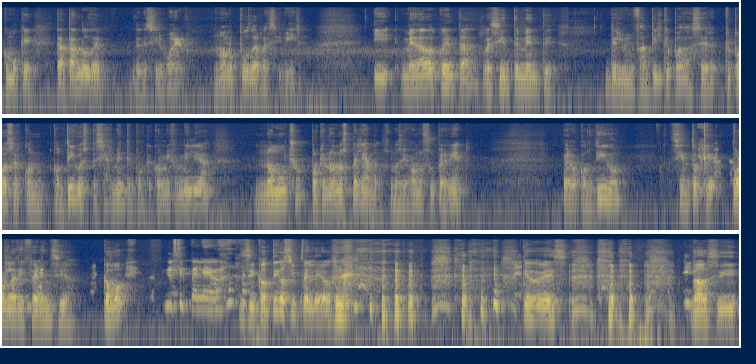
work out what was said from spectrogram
Como que tratando de, de decir, bueno, no lo pude recibir. Y me he dado cuenta recientemente de lo infantil que puedo hacer, que puedo hacer con, contigo especialmente, porque con mi familia no mucho, porque no nos peleamos, nos llevamos súper bien. Pero contigo siento que por la diferencia... ¿Cómo? Yo sí peleo. Sí, contigo sí peleo. ¿Qué me ves? No, sí,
